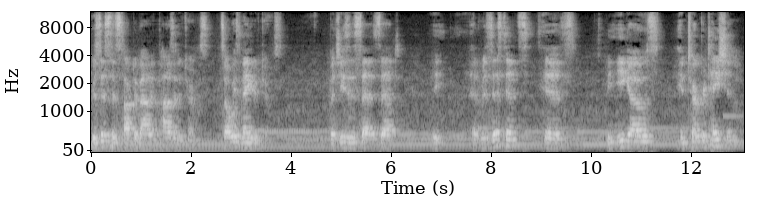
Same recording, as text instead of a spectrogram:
resistance talked about in positive terms. It's always negative terms. But Jesus says that the that resistance is the ego's interpretation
